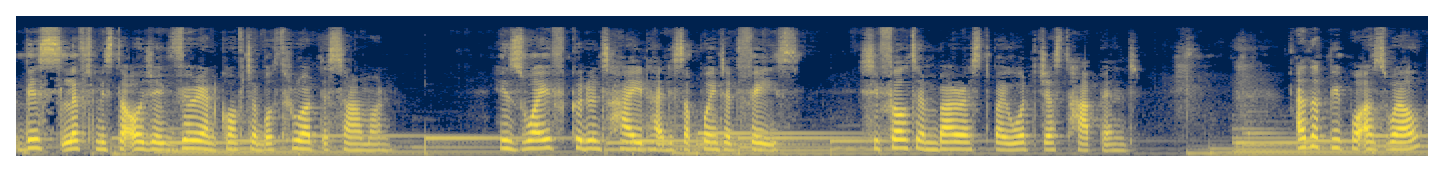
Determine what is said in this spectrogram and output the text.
this left Mr. OJ very uncomfortable throughout the sermon. His wife couldn't hide her disappointed face. She felt embarrassed by what just happened. Other people as well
